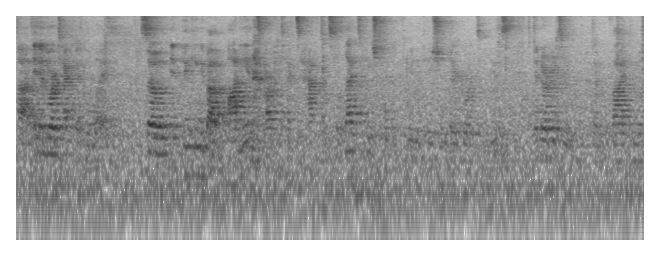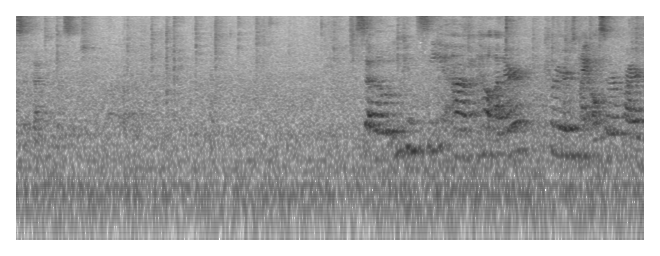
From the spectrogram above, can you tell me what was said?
uh, in a more technical way. So in thinking about audience, architects have to select which type of communication they're going to use in order to provide the most effective message. So you can see um, how other careers might also require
